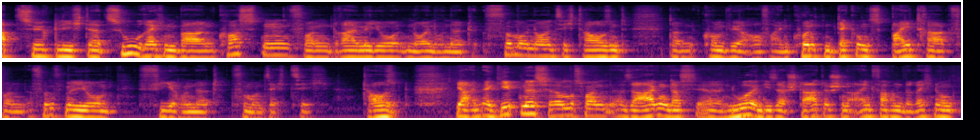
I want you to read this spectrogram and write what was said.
abzüglich der zurechenbaren Kosten von 3.995.000. Dann kommen wir auf einen Kundendeckungsbeitrag von 5.465.000. Ja, im Ergebnis äh, muss man sagen, dass äh, nur in dieser statischen, einfachen Berechnung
